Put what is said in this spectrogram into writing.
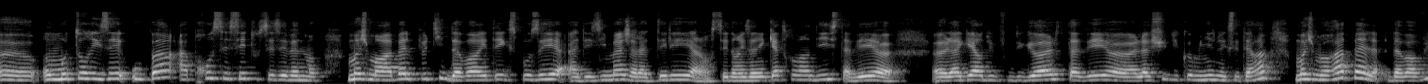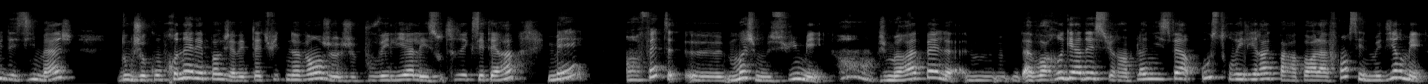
euh, on m'autorisait ou pas à processer tous ces événements. Moi, je me rappelle petite d'avoir été exposée à des images à la télé. Alors, c'était dans les années 90, tu avais euh, euh, la guerre du, Golfe, tu avais la chute du communisme, etc. Moi, je me rappelle d'avoir vu des images. Donc, je comprenais à l'époque, j'avais peut-être 8-9 ans, je, pouvais lire les sous-titres, etc. Mais en fait, moi, je me suis, mais oh, je me rappelle d'avoir regardé sur un planisphère où se trouvait l'Irak par rapport à la France et de me dire, mais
